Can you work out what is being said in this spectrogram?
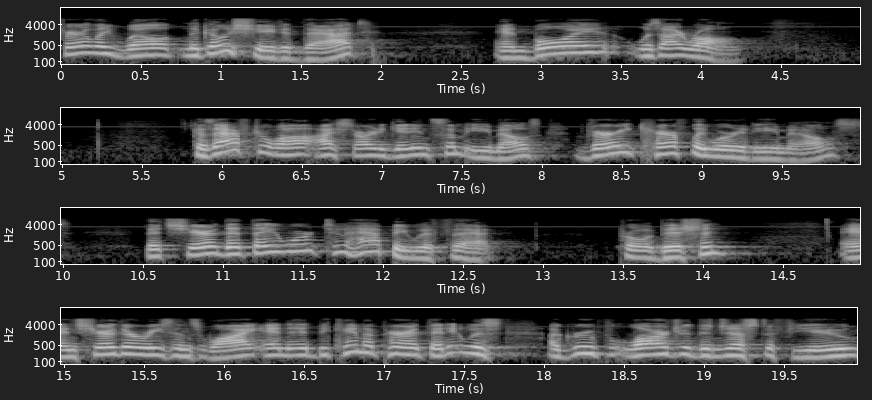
fairly well negotiated that, and boy, was I wrong. Because after a while, I started getting some emails, very carefully worded emails, that shared that they weren't too happy with that prohibition. and shared their reasons why. And it became apparent that it was a group larger than just a few.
